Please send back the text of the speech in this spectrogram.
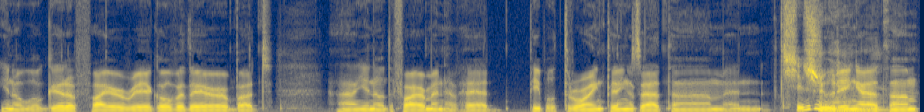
you know, we'll get a fire rig over there, but, uh, you know, the firemen have had people throwing things at them and shooting, shooting at at them.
